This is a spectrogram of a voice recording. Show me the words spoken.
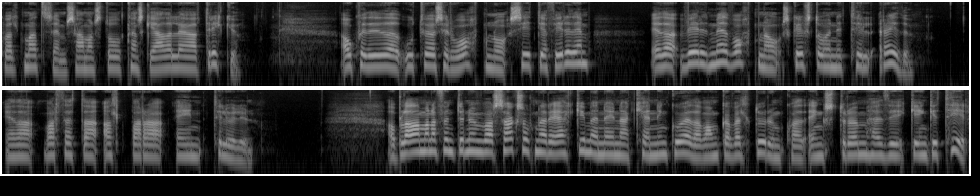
kvöldmatt sem samanstóð kannski aðalega af drikju. Ákveðið að útvega sér vopn og sitja fyrir þeim eða verið með vopn á skrifstofinni til reyðu eða var þetta allt bara einn tilviljun. Á bladamannafundunum var saksóknari ekki með neina kenningu eða vangaveldur um hvað engström hefði gengið til.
